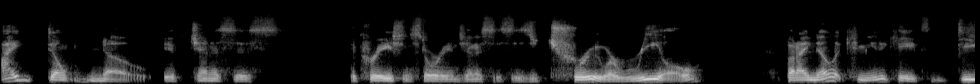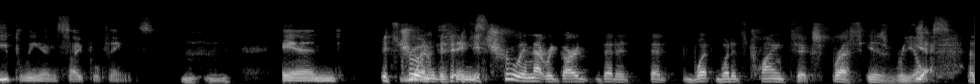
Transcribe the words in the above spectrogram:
i don't know if genesis the creation story in genesis is true or real but i know it communicates deeply insightful things mm-hmm. and it's true and it's, things, it's true in that regard that it that what what it's trying to express is real yes, uh,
